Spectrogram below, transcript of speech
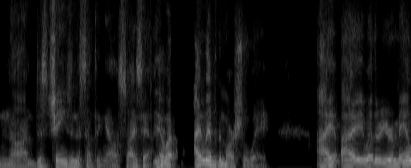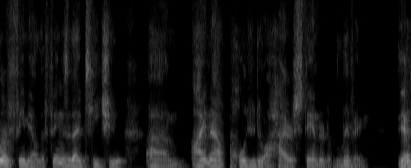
non just change into something else. So I say, yeah. you know what? I live the martial way. I I whether you're a male or female, the things that I teach you, um, I now hold you to a higher standard of living. Yeah.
